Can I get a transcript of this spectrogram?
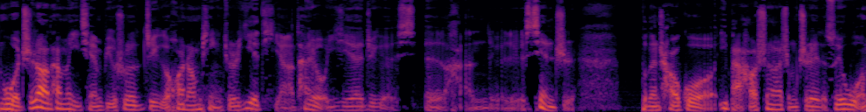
我知道他们以前，比如说这个化妆品就是液体啊，它有一些这个呃含这个这个限制，不能超过一百毫升啊什么之类的，所以我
